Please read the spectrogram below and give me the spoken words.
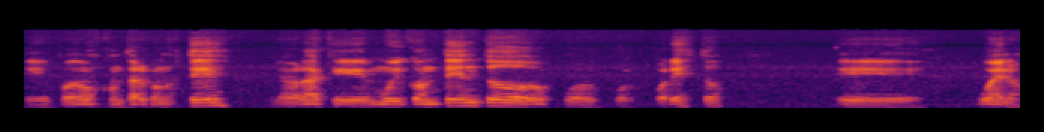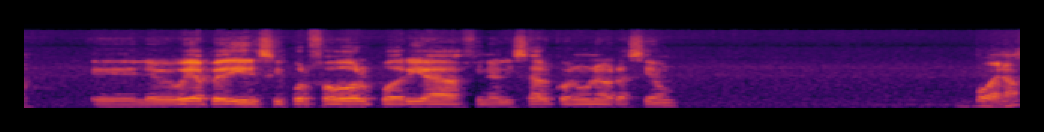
eh, podemos contar con usted. La verdad que muy contento por, esto. Eh, bueno, eh, le voy a pedir si por favor podría finalizar con una oración. Bueno,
